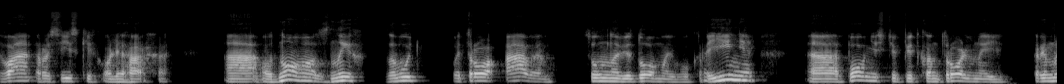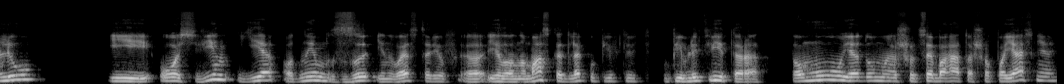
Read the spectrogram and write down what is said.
два російських олігарха. А одного з них зовуть Петро Авен, сумно відомий в Україні, е, повністю підконтрольний Кремлю. І ось він є одним з інвесторів е, Ілона Маска для купівлі, купівлі Твіттера. Тому я думаю, що це багато що пояснює.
